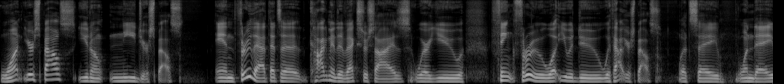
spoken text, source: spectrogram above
want your spouse, you don't need your spouse. And through that, that's a cognitive exercise where you think through what you would do without your spouse let's say one day,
